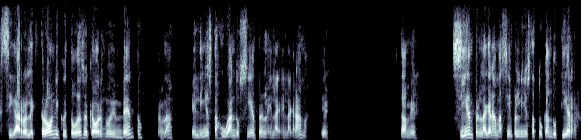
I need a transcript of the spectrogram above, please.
cigarro electrónico y todo eso que ahora es nuevo invento, ¿verdad? El niño está jugando siempre en la, en la grama. Está, Siempre en la grama, siempre el niño está tocando tierra,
